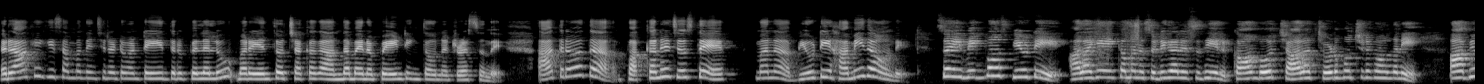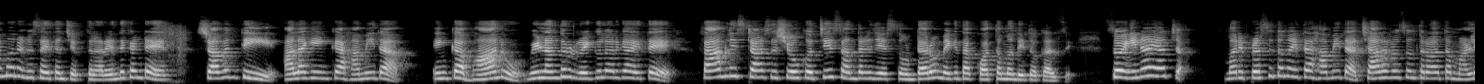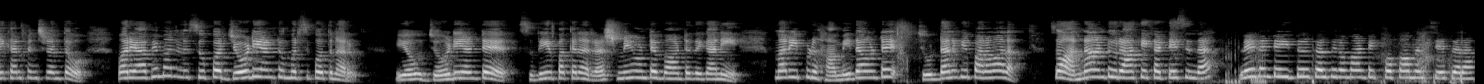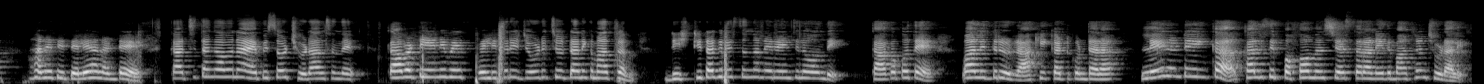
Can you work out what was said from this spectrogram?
రాఖీకి సంబంధించినటువంటి ఇద్దరు పిల్లలు మరి ఎంతో చక్కగా అందమైన పెయింటింగ్తో ఉన్న డ్రెస్ ఉంది. ఆ తర్వాత పక్కనే చూస్తే మన బ్యూటీ హమీదా ఉంది. సో ఈ బిగ్ బాస్ బ్యూటీ అలాగే ఇక మన సుడిగాలి సుధీర్ కాంబో చాలా చూడముచ్చటగా ఉందని ఆ అభిమానులు సైతం చెప్తున్నారు. ఎందుకంటే శ్రవంతి అలాగే ఇంకా హమీదా ఇంకా భాను వీళ్ళందరూ రెగ్యులర్గా అయితే ఫ్యామిలీ స్టార్స్ షోకి వచ్చి సందడి చేస్తూ ఉంటారు. మిగతా కొత్త మందితో కలిసి. సో ఇనాయా చ- మరి ప్రస్తుతం అయితే హమీద చాలా రోజుల తర్వాత మళ్ళీ కనిపించడంతో మరి అభిమానులు సూపర్ జోడీ అంటూ మురిసిపోతున్నారు. యో జోడీ అంటే సుధీర్ పక్కన రష్మి ఉంటే బాగుంటుంది కానీ మరి ఇప్పుడు హమీదా ఉంటే చూడ్డానికి పర్వాలా? సో అన్న అంటూ రాఖీ కట్టేసిందా? లేదంటే ఇద్దరు కలిసి రొమాంటిక్ పర్ఫార్మెన్స్ చేశారా అనేది తెలియాలంటే ఖచ్చితంగా మన ఎపిసోడ్ చూడాల్సిందే. కాబట్టి ఎనీవేస్ వీళ్ళిద్దరి జోడి చూడడానికి మాత్రం దిష్టి తగిలిస్తుందనే రేంజ్లో ఉంది. కాకపోతే వాళ్ళిద్దరూ రాఖీ కట్టుకుంటారా? లేదంటే ఇంకా కలిసి పర్ఫార్మెన్స్ చేస్తారనేది మాత్రం చూడాలి.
